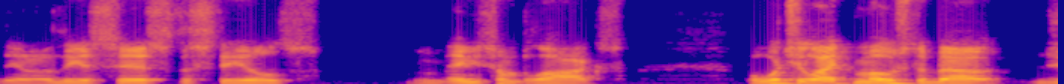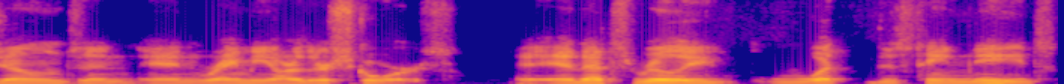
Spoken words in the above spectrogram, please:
you know, the assists, the steals, maybe some blocks. But what you like most about Jones and, and Ramey are their scores. And that's really what this team needs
